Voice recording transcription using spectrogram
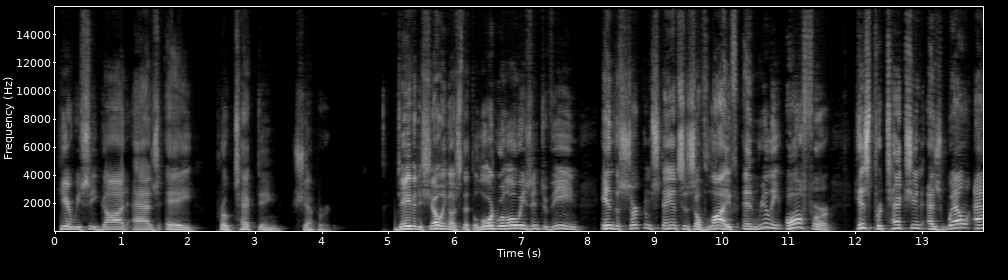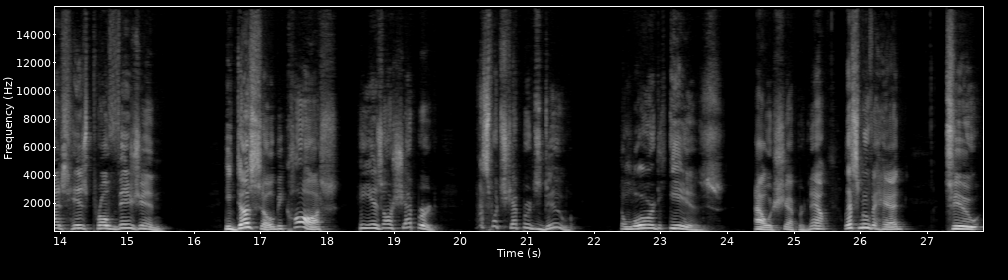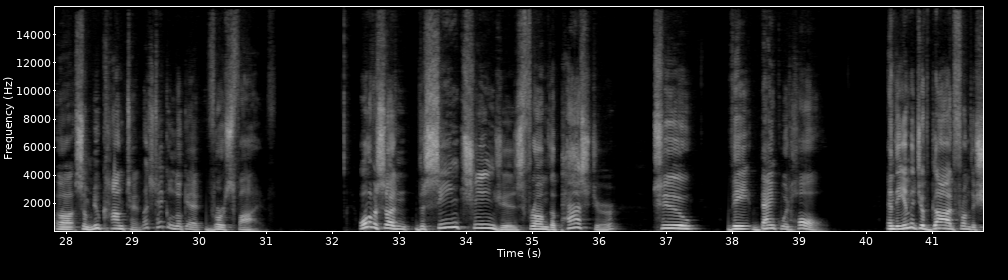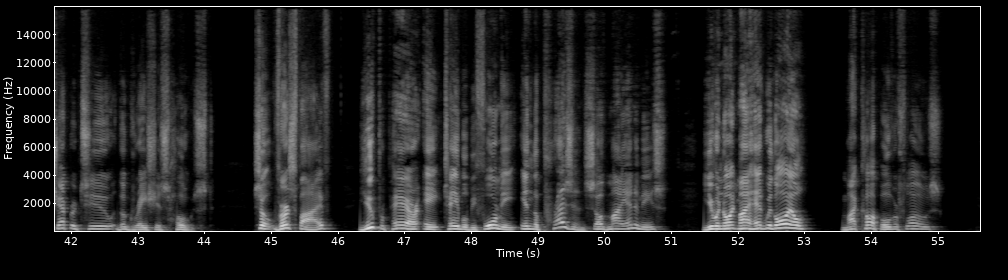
Here we see God as a protecting shepherd. David is showing us that the Lord will always intervene in the circumstances of life and really offer his protection as well as his provision. He does so because he is our shepherd. That's what shepherds do. The Lord is our shepherd. Now, let's move ahead to uh, some new content. Let's take a look at verse 5. All of a sudden, the scene changes from the pasture to the banquet hall and the image of God from the shepherd to the gracious host. So, verse 5 You prepare a table before me in the presence of my enemies. You anoint my head with oil, my cup overflows.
